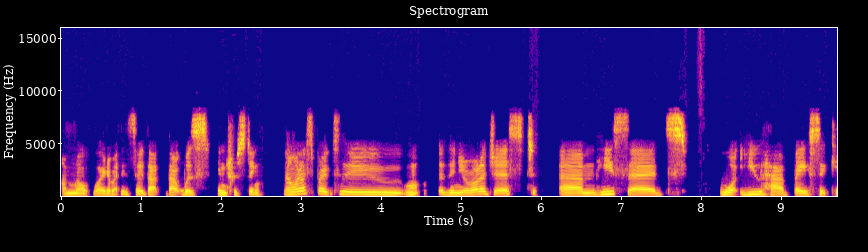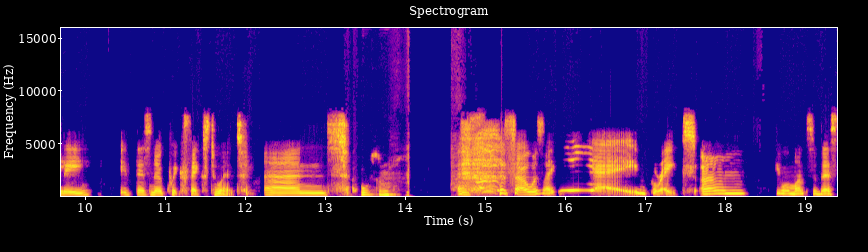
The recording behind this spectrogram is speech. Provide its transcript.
I'm not worried about it. So that that was interesting. Now, when I spoke to the neurologist, um, he said what you have basically it, there's no quick fix to it. And awesome. so I was like, yay, great. Um, a few more months of this.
